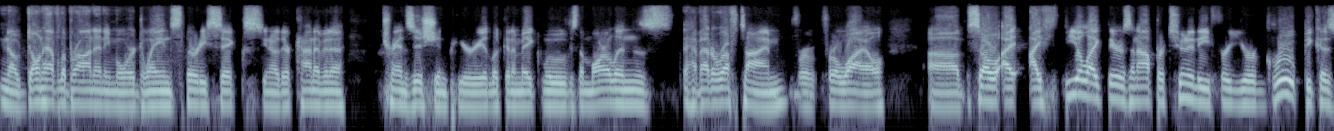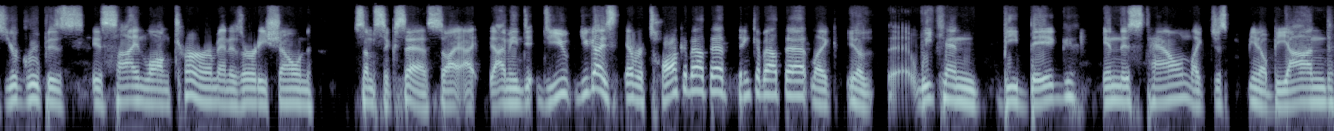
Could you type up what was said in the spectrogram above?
you know, don't have LeBron anymore. Dwyane's 36. You know, they're kind of in a transition period, looking to make moves. The Marlins have had a rough time for for a while. Uh, so I, I feel like there's an opportunity for your group because your group is is signed long term and has already shown some success. So I, I, I mean, do, do you you guys ever talk about that? Think about that? Like, you know, we can be big in this town, like just you know beyond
